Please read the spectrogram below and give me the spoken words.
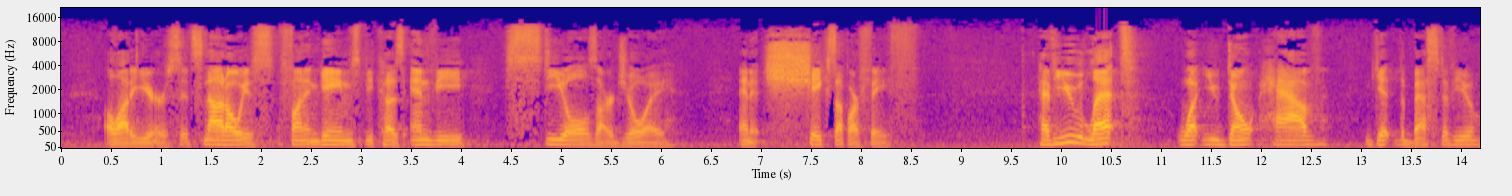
a lot of years. It's not always fun and games because envy steals our joy and it shakes up our faith. Have you let what you don't have get the best of you?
